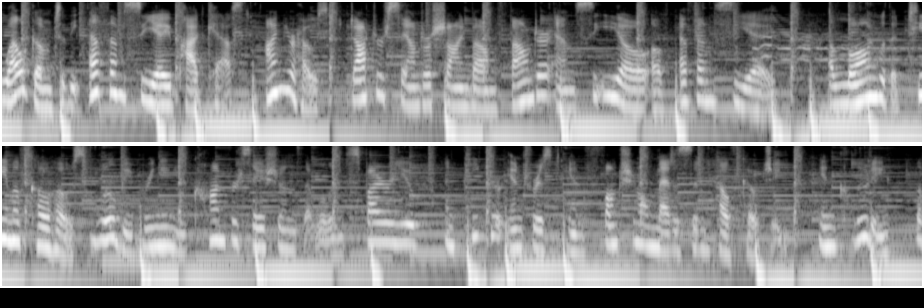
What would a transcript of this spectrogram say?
Welcome to the FMCA podcast. I'm your host, Dr. Sandra Scheinbaum, founder and CEO of FMCA. Along with a team of co hosts, we'll be bringing you conversations that will inspire you and pique your interest in functional medicine health coaching, including the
